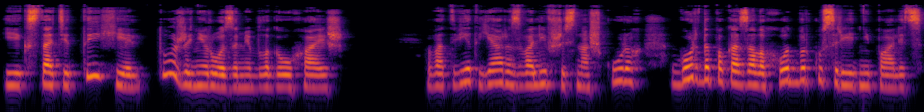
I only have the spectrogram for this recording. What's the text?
«И, кстати, ты, Хель, тоже не розами благоухаешь». В ответ я, развалившись на шкурах, гордо показала Ходборку средний палец.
